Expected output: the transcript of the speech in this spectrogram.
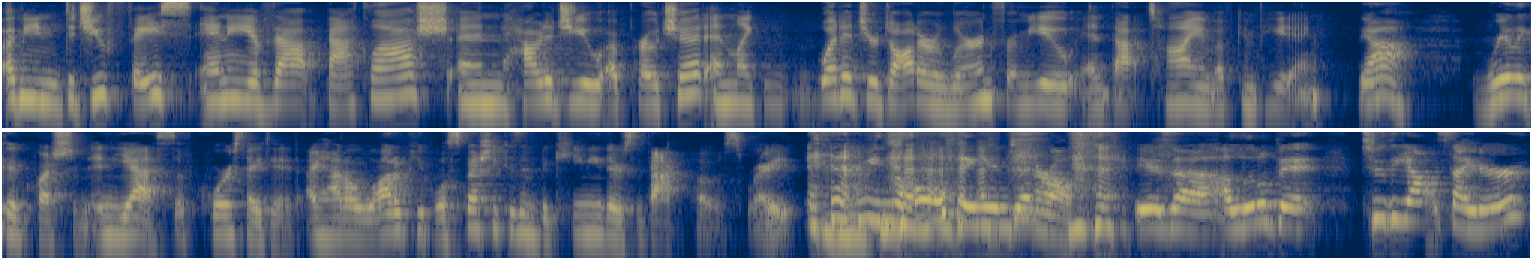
I mean, did you face any of that backlash and how did you approach it? And like, what did your daughter learn from you in that time of competing? Yeah. Really good question. And yes, of course I did. I had a lot of people, especially because in bikini, there's the back pose, right? Mm-hmm. I mean, the whole thing in general is a, a, little bit to the outsider,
